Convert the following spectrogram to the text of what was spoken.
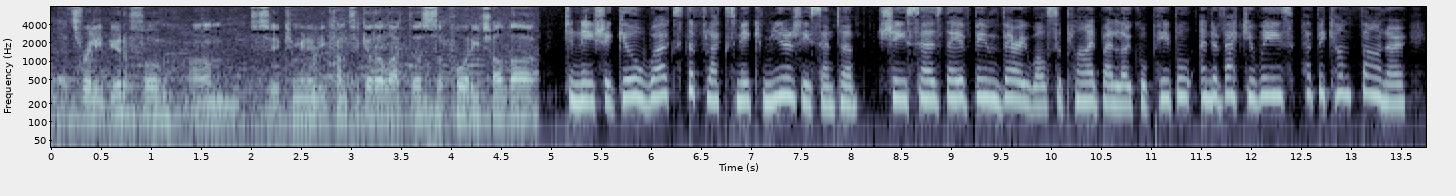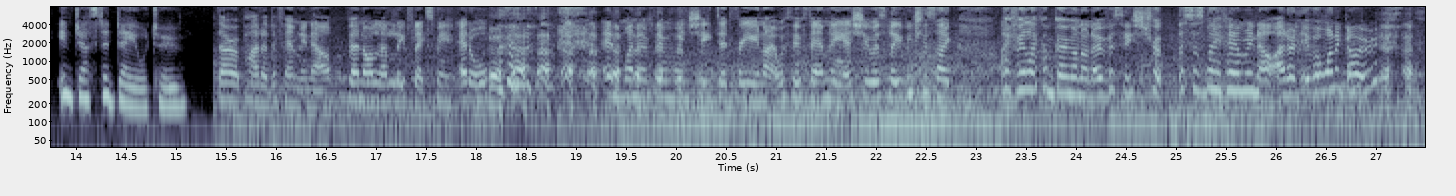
it's really beautiful um, to see a community come together like this, support each other. Tanisha Gill works at the Flaxmere Community Centre. She says they have been very well supplied by local people and evacuees have become whānau in just a day or two. They're a part of the family now. They're not allowed to leave Flaxmere at all. and one of them, when she did reunite with her family as she was leaving, she's like, I feel like I'm going on an overseas trip. This is my family now. I don't ever want to go.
